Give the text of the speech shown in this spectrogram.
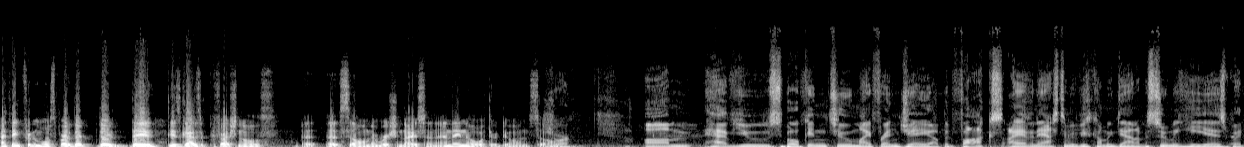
I think for the most part, they're, they're they these guys are professionals at, at selling their merchandise, and, and they know what they're doing. So Sure. Um, have you spoken to my friend Jay up at Fox? I haven't asked him if he's coming down. I'm assuming he is, but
